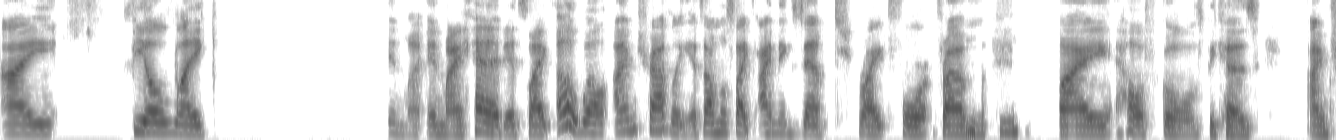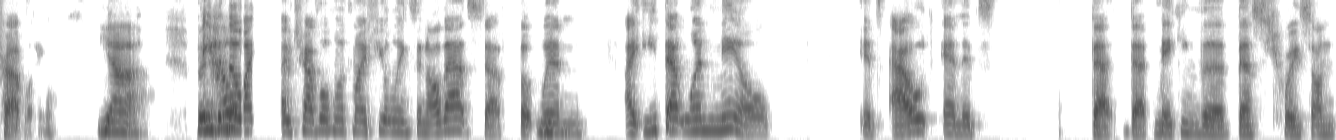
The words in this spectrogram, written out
i feel like in my in my head it's like oh well i'm traveling. It's almost like i'm exempt right for from mm-hmm. my health goals because i'm traveling yeah. But even how- though I, I travel with my feelings and all that stuff, but mm-hmm. when mm-hmm. I eat that one meal, it's out and it's that that making the best choice on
